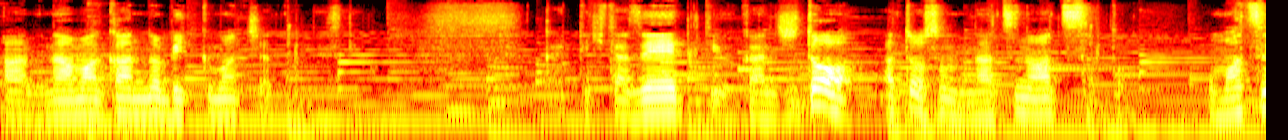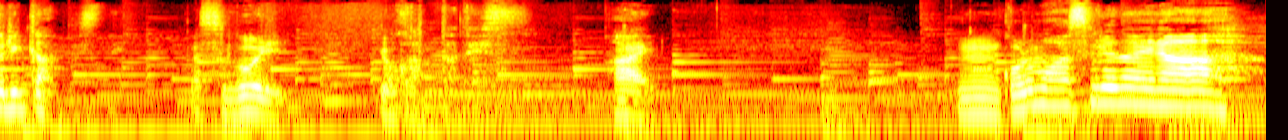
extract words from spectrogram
あの生感のビッグマッチだったんですけど帰ってきたぜっていう感じとあとはその夏の暑さとお祭り感ですね。がすごい良かったです。はい。うんこれも忘れないな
